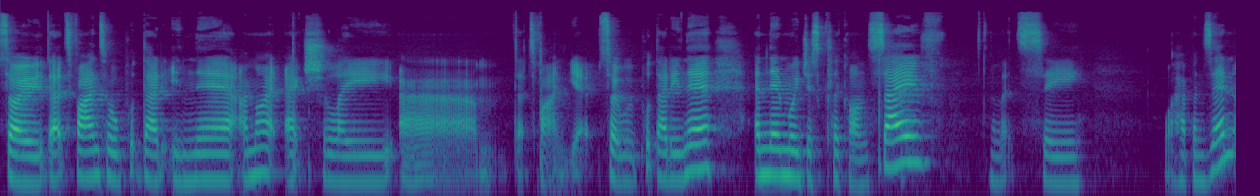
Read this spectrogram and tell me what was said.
So that's fine. So we'll put that in there. I might actually, um, that's fine. Yeah. So we'll put that in there and then we just click on save. let's see what happens then.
